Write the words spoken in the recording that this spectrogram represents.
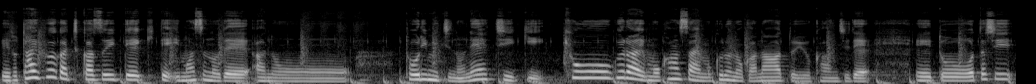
えーと、台風が近づいてきていますので、あのー、通り道のね地域今日ぐらいも関西も来るのかなという感じで、えーと私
